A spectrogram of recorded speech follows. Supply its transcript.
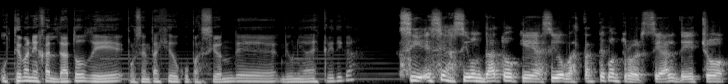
¿Usted maneja el dato de porcentaje de ocupación de, de, unidades críticas? Sí, ese ha sido un dato que ha sido bastante controversial. De hecho,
